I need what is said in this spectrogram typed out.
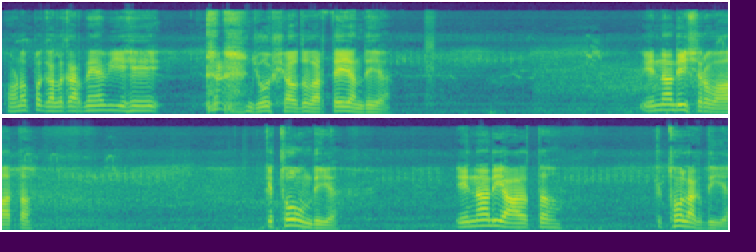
ਹੁਣ ਆਪਾਂ ਗੱਲ ਕਰਦੇ ਆਂ ਵੀ ਇਹ ਜੋ ਸ਼ਬਦ ਵਰਤੇ ਜਾਂਦੇ ਆ, ਇਹਨਾਂ ਦੀ ਸ਼ੁਰੂਆਤ ਕਿੱਥੋਂ ਹੁੰਦੀ ਆ? ਇਹਨਾਂ ਦੀ ਆਦਤ ਕਿੱਥੋਂ ਲੱਗਦੀ ਆ?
